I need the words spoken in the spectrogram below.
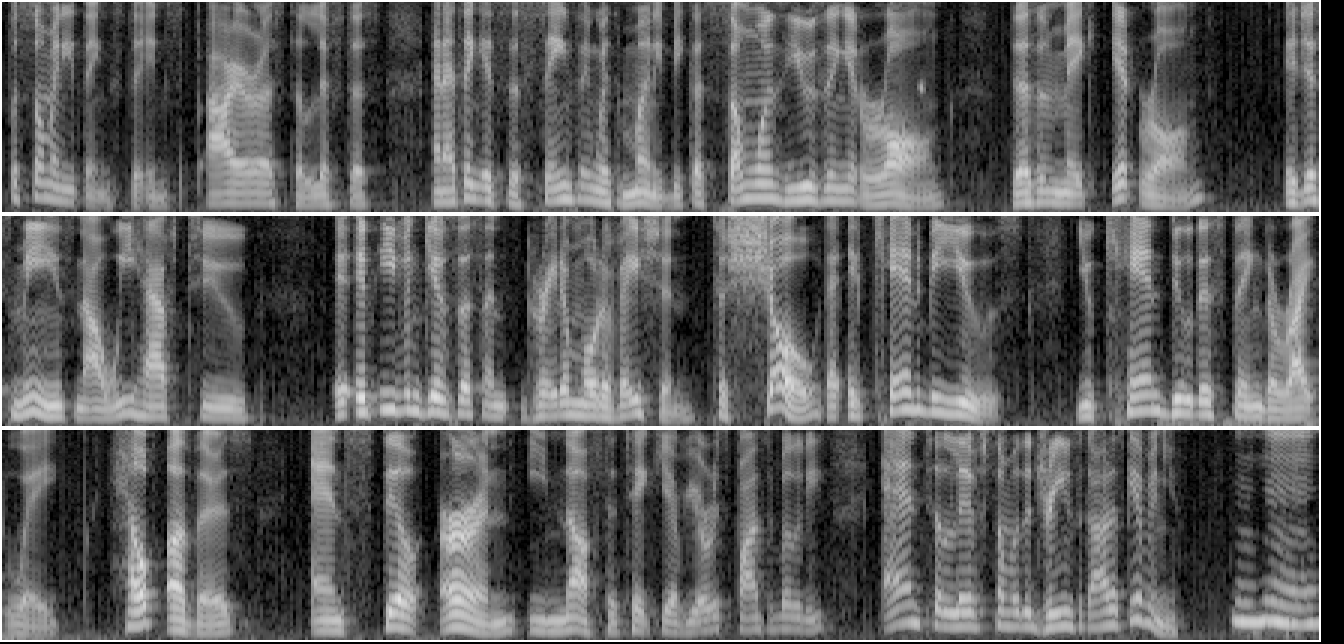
for so many things to inspire us, to lift us. And I think it's the same thing with money because someone's using it wrong doesn't make it wrong. It just means now we have to, it, it even gives us a greater motivation to show that it can be used. You can do this thing the right way, help others, and still earn enough to take care of your responsibilities and to live some of the dreams God has given you. Mm-hmm.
